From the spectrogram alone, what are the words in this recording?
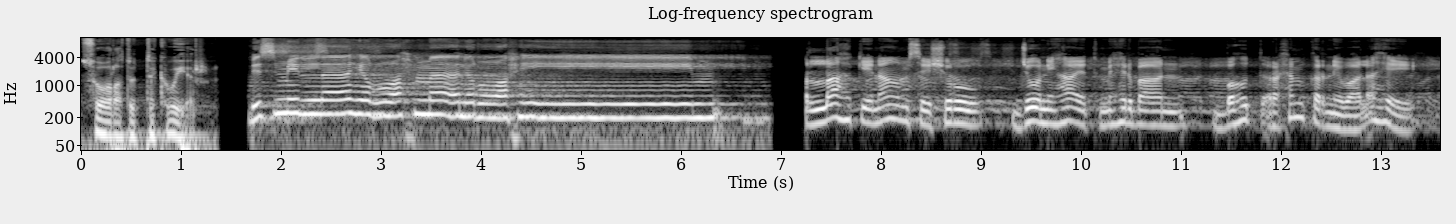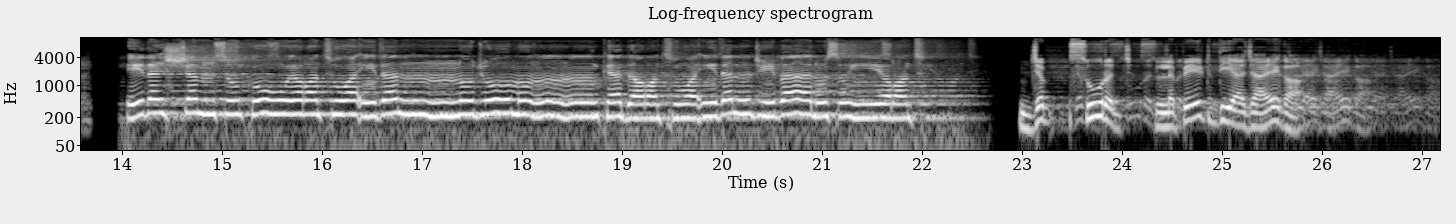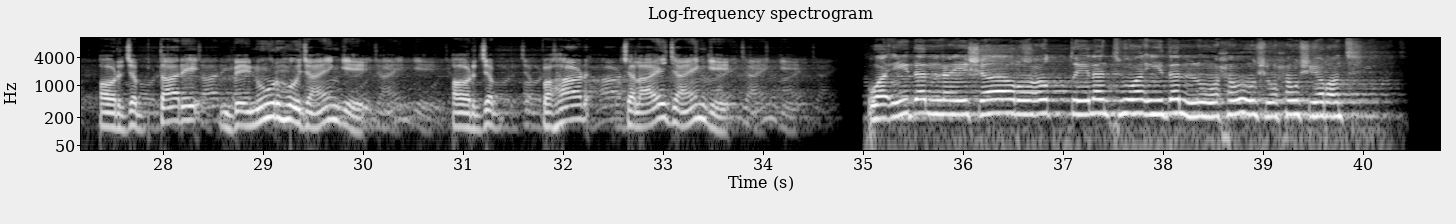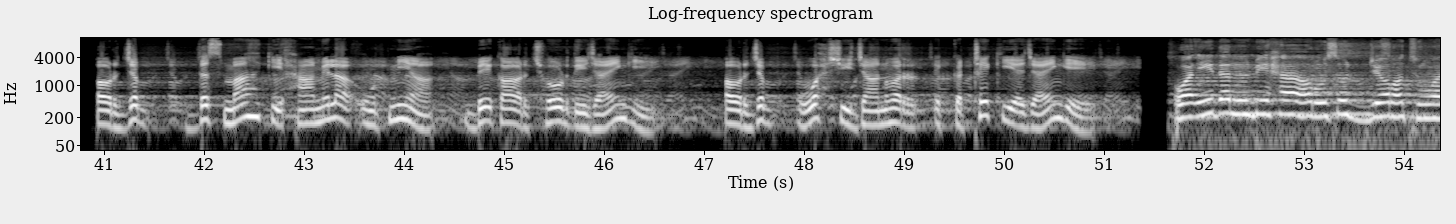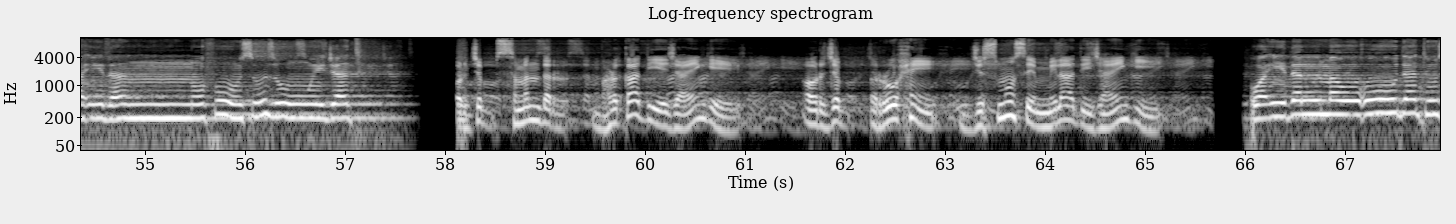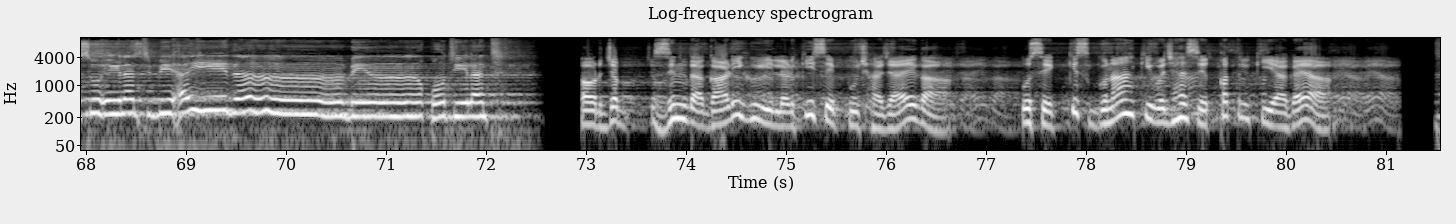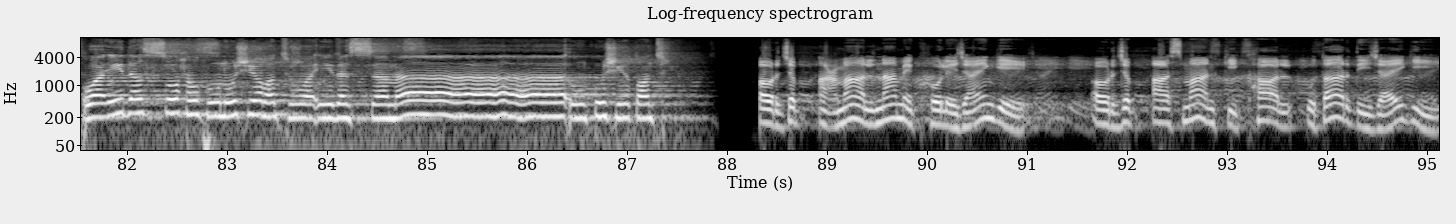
سورة التكوير. بسم الله الرحمن الرحيم اللہ کے نام سے شروع جو نہایت مہربان بہت رحم کرنے والا ہے۔ إذا الشمس كورت وإذا النجوم انكدرت وإذا الجبال سيرت. جب سورج لپیٹ دیا جائے گا اور جب تارے بے نور ہو جائیں گے اور جب پہاڑ چلائے جائیں گے۔ وإذا العشار عطلت وإذا الوحوش حشرت۔ اور جب دس ماہ کی حاملہ اونٹنیاں بیکار چھوڑ دی جائیں گی اور جب وحشی جانور اکٹھے کیے جائیں گے۔ وإذا البحار سجرت وإذا النفوس زوجت اور جب سمندر بھڑکا دیے جائیں گے اور جب روحیں جسموں سے ملا دی جائیں گی۔ وإذا الموءودة سئلت بأي ذنب قتلت اور جب زندہ گاڑی ہوئی لڑکی سے پوچھا جائے گا اسے کس گناہ کی وجہ سے قتل کیا گیا؟ وإذا الصحف نشرت وإذا السماء كشطت اور جب اعمال نامے کھولے جائیں گے اور جب آسمان کی کھال اتار دی جائے گی۔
